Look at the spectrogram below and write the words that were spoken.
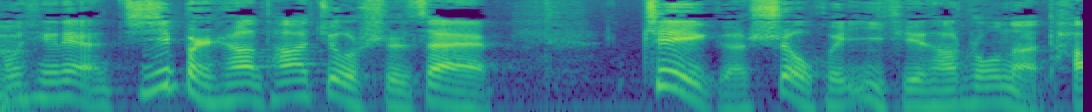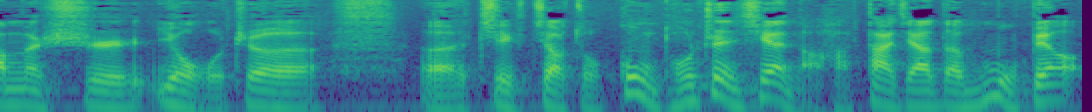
同性恋基本上他就是在这个社会议题当中呢，他们是有着呃这个叫做共同阵线的哈，大家的目标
